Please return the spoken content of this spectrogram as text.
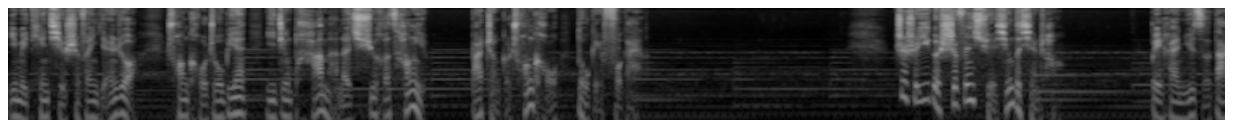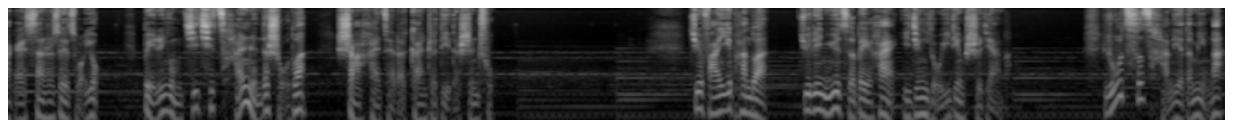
因为天气十分炎热，窗口周边已经爬满了蛆和苍蝇，把整个窗口都给覆盖了。这是一个十分血腥的现场，被害女子大概三十岁左右，被人用极其残忍的手段杀害在了甘蔗地的深处。据法医判断，距离女子被害已经有一定时间了，如此惨烈的命案。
